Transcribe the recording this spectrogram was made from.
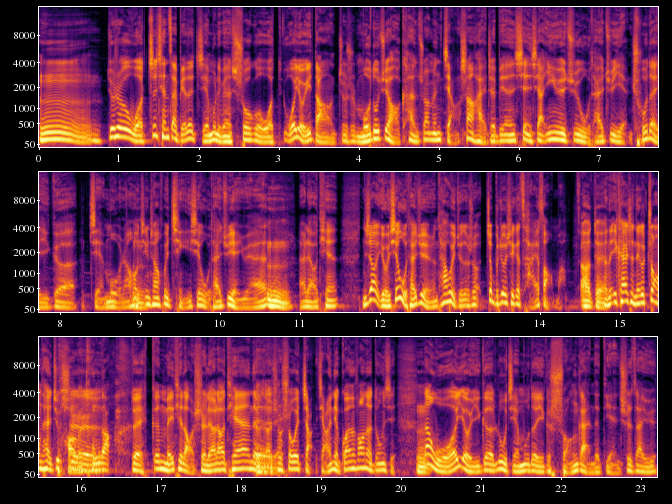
嗯就是我之前在别的节目里面说过，我我有一档就是《魔都剧好看》，专门讲上海这边线下音乐剧、舞台剧演出的一个节目，然后经常会请一些舞台剧演员嗯来聊天。你知道，有些舞台剧演员他会觉得说，这不就是一个采访嘛？啊，对可能，一开始那个状态就是跑个通道，对，跟媒体老师聊聊天，对不对对对说稍微讲讲一点官方的东西。嗯但我有一个录节目的一个爽感的点是在于，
